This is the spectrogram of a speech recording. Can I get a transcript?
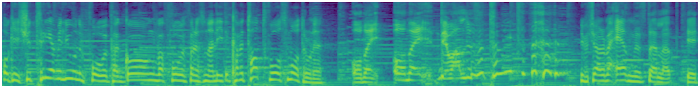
Okej, 23 miljoner får vi per gång. Vad får vi för en sån här liten? Kan vi ta två små tror ni? Åh nej, åh nej, det var alldeles för tungt. vi får köra med en istället. Ey,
